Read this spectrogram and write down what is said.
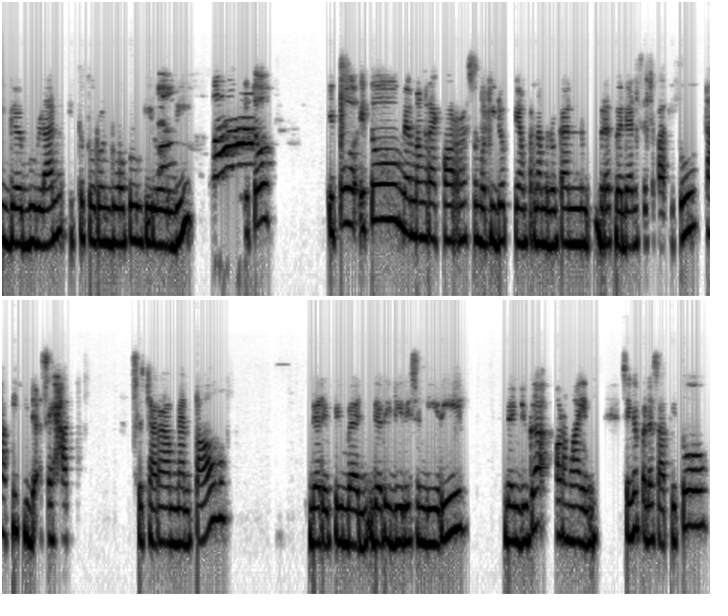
tiga bulan itu turun 20 kilo lebih. Itu itu itu memang rekor seumur hidup yang pernah menurunkan berat badan secepat itu, tapi tidak sehat secara mental dari pribadi dari diri sendiri dan juga orang lain. Sehingga pada saat itu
